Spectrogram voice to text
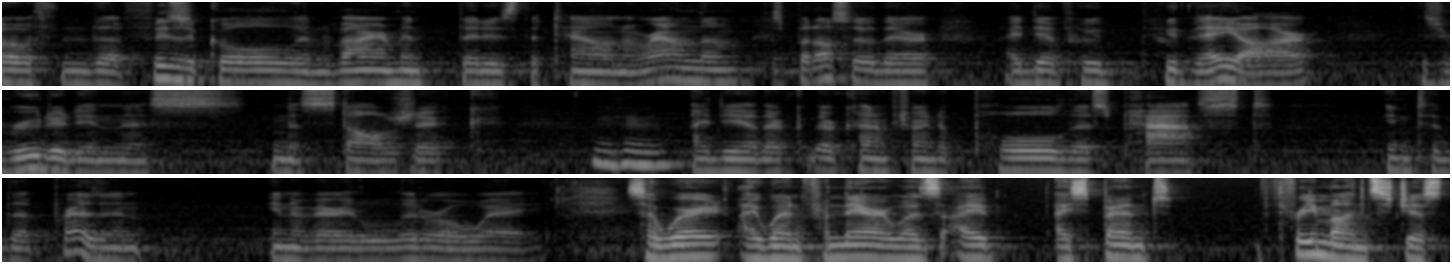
both the physical environment that is the town around them, but also their idea of who, who they are is rooted in this nostalgic Mm-hmm. idea. They're, they're kind of trying to pull this past into the present in a very literal way. So where I went from there was I I spent three months just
